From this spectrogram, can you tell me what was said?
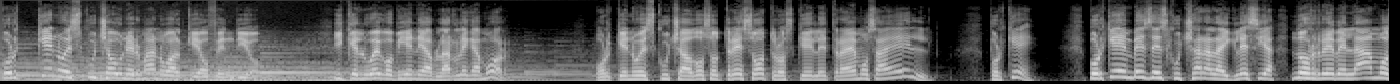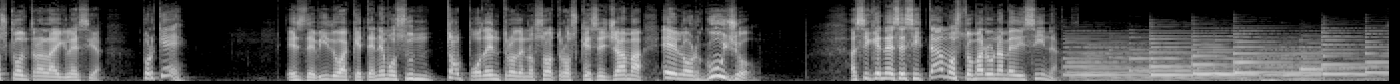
¿Por qué no escucha a un hermano al que ofendió y que luego viene a hablarle en amor? ¿Por qué no escucha a dos o tres otros que le traemos a él? ¿Por qué? ¿Por qué en vez de escuchar a la iglesia nos rebelamos contra la iglesia? ¿Por qué? Es debido a que tenemos un topo dentro de nosotros que se llama el orgullo. Así que necesitamos tomar una medicina.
